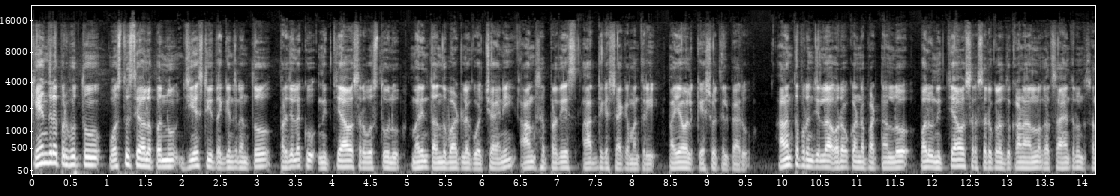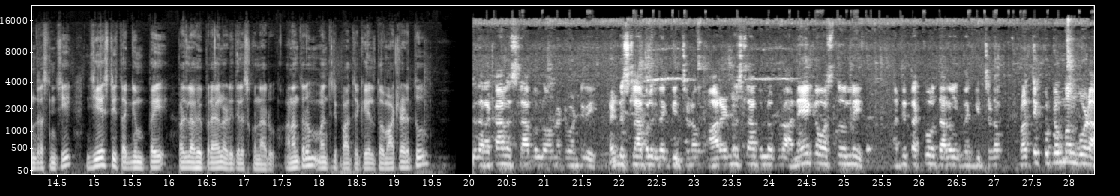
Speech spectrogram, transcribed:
కేంద్ర ప్రభుత్వం వస్తు సేవల పన్ను జీఎస్టీ తగ్గించడంతో ప్రజలకు నిత్యావసర వస్తువులు మరింత అందుబాటులోకి వచ్చాయని ఆంధ్రప్రదేశ్ ఆర్థిక శాఖ మంత్రి పయ్యవల్ కేశవ్ తెలిపారు. అనంతపురం జిల్లా ఉరవకొండ పట్టణంలో పలు నిత్యావసర సరుకుల దుకాణాలను గత సాయంత్రం సందర్శించి జీఎస్టీ తగ్గింపుపై ప్రజల అభిప్రాయాలను అడిగి తెలుసుకున్నారు. అనంతరం మంత్రి పాత్రికేయులతో మాట్లాడుతూ వివిధ రకాల స్లాబుల్లో ఉన్నటువంటివి రెండు స్లాబులకు తగ్గించడం ఆ రెండు స్లాబుల్లో కూడా అనేక వస్తువుల్ని అతి తక్కువ ధరలకు తగ్గించడం. ప్రతి కుటుంబం కూడా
